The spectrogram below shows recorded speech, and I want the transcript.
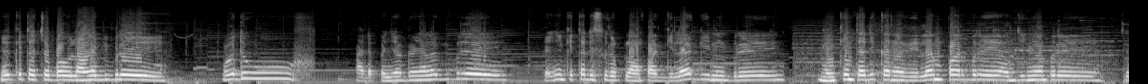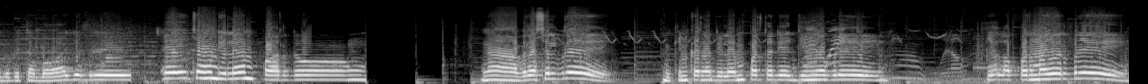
Yuk kita coba ulang lagi bre. Waduh, ada penjaganya lagi bre. Kayaknya kita disuruh pulang pagi lagi nih bre. Mungkin tadi karena dilempar bre anjingnya bre. Coba kita bawa aja bre. Eh jangan dilempar dong. Nah berhasil bre. Mungkin karena dilempar tadi anjingnya bre. Ya lapar mayor bre.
